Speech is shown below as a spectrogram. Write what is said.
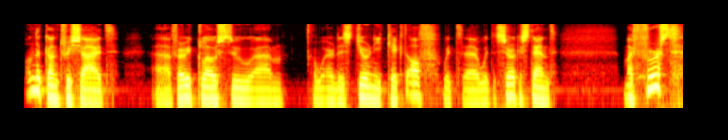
on the countryside, uh, very close to um, where this journey kicked off with uh, with the circus tent. My first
